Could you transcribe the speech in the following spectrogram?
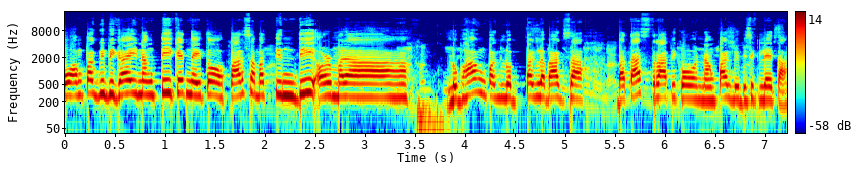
o ang pagbibigay ng ticket na ito para sa matindi or mala lubhang paglub- paglabag sa batas trapiko ng pagbibisikleta.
